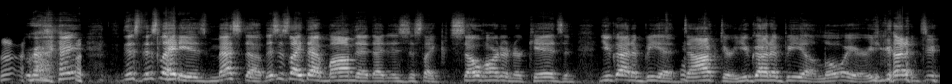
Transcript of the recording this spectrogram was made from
right? This this lady is messed up. This is like that mom that, that is just like so hard on her kids and you gotta be a doctor, you gotta be a lawyer, you gotta do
